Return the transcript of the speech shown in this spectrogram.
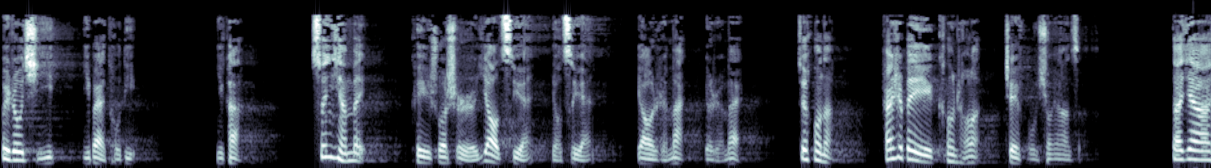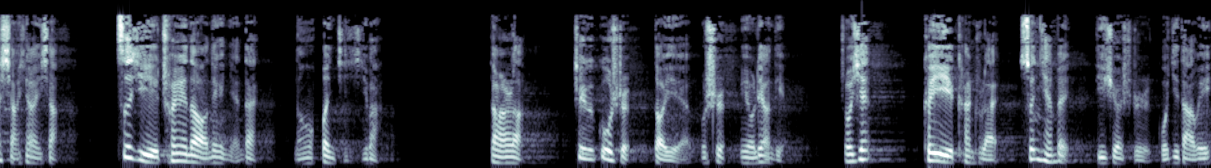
惠州起义一败涂地。你看，孙前辈可以说是要资源有资源。要人脉有人脉，最后呢，还是被坑成了这副熊样子。大家想象一下，自己穿越到那个年代，能混几级吧？当然了，这个故事倒也不是没有亮点。首先可以看出来，孙前辈的确是国际大 V，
